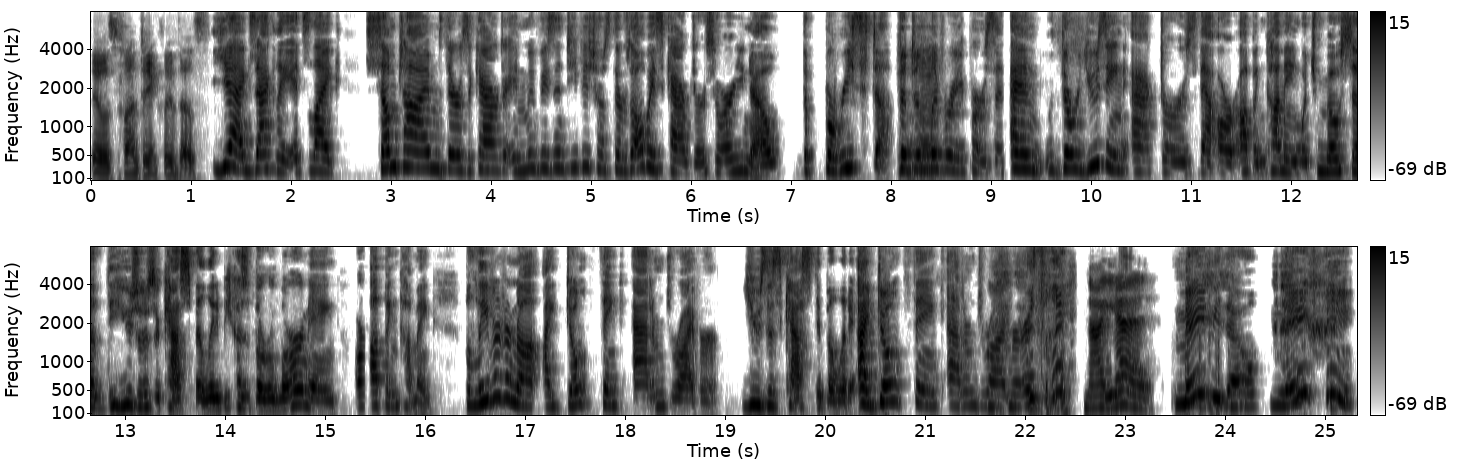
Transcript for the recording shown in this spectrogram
it was fun to include those. Yeah, exactly. It's like sometimes there's a character in movies and TV shows, there's always characters who are, you know, the barista, the uh-huh. delivery person. And they're using actors that are up and coming, which most of the users of castability, because they're learning, are up and coming. Believe it or not, I don't think Adam Driver uses castability. I don't think Adam Driver is like not yet. Maybe though, maybe.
